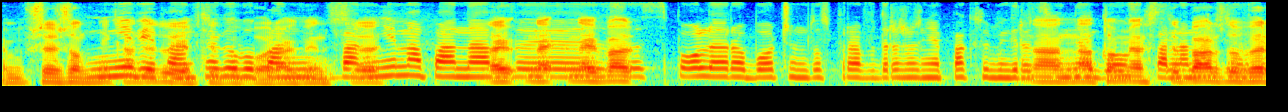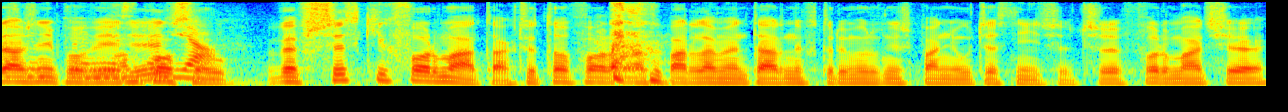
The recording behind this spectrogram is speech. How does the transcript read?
Bo Przecież rząd nie, Nie wie pan w tych tego, bo pan, więc pan e, nie ma pana w naj- najwa- zespole roboczym do spraw wdrażania paktu migracyjnego. natomiast w chcę bardzo wyraźnie powiedzieć- Poseł. we wszystkich formatach, czy to format parlamentarny, w którym również pani uczestniczy, czy w formacie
